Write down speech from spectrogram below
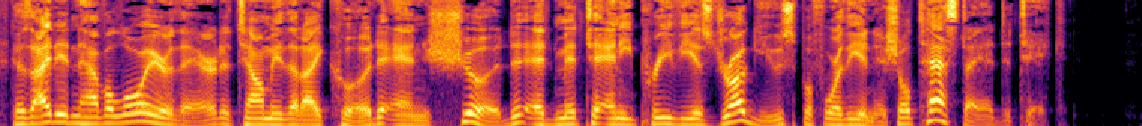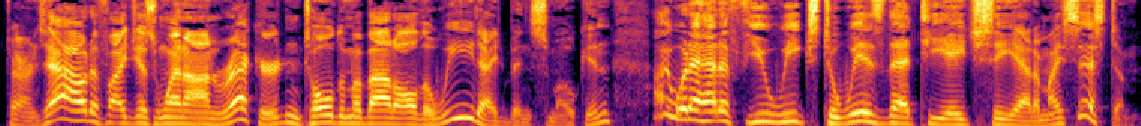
because I didn't have a lawyer there to tell me that I could and should admit to any previous drug use before the initial test I had to take. Turns out, if I just went on record and told him about all the weed I'd been smoking, I would have had a few weeks to whiz that THC out of my system.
